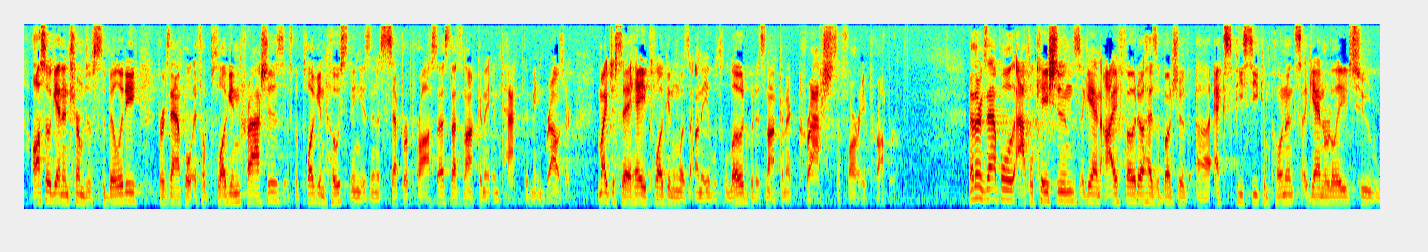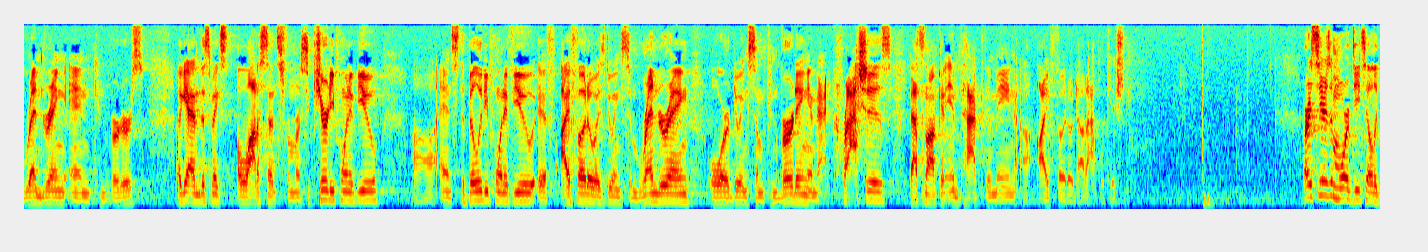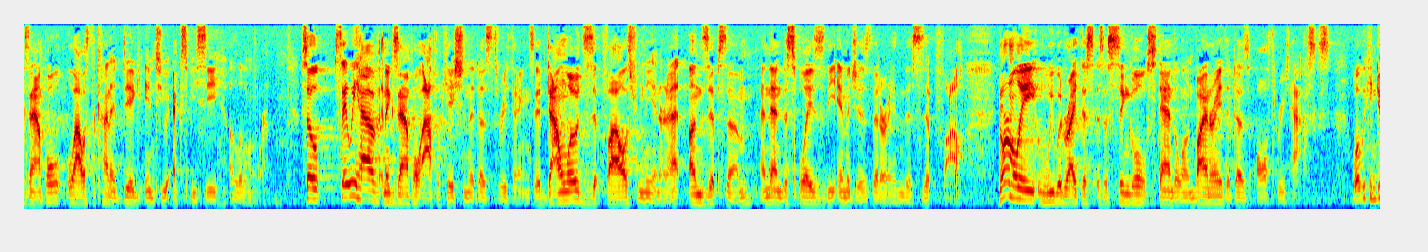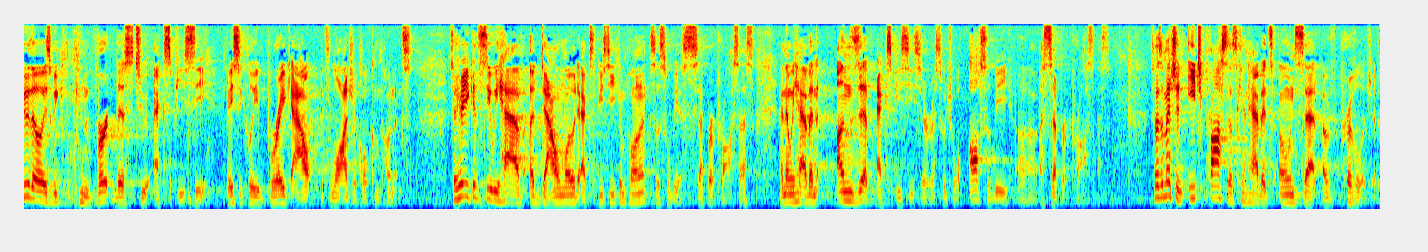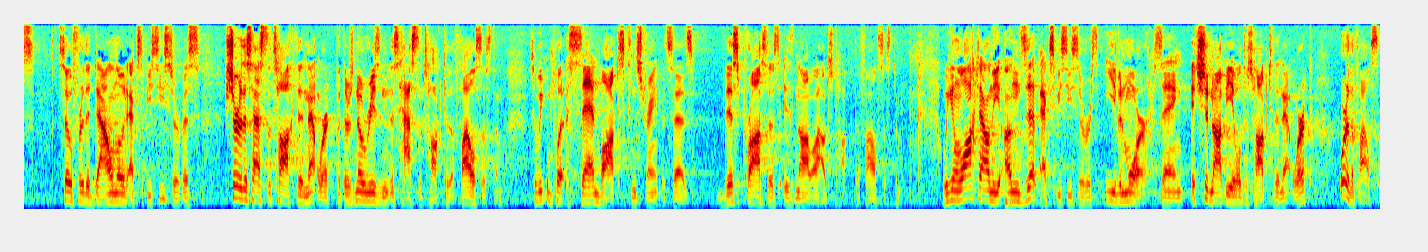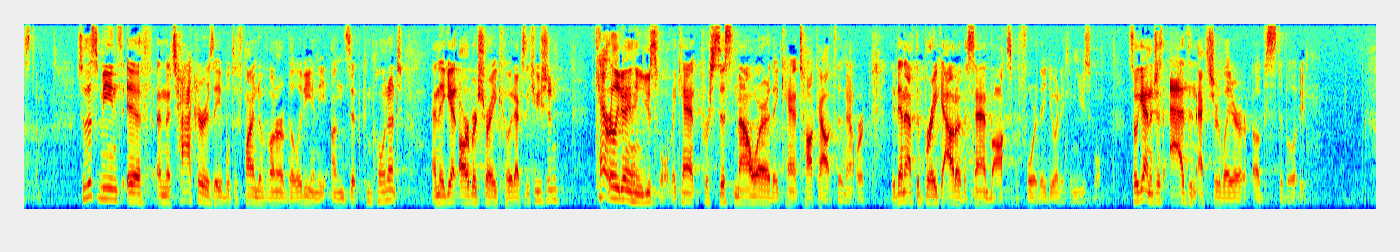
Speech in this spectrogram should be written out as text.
Also again in terms of stability, for example, if a plugin crashes, if the plugin hosting is in a separate process, that's not going to impact the main browser. It might just say, hey, plugin was unable to load, but it's not going to crash Safari proper. Another example, applications. Again, iPhoto has a bunch of uh, XPC components, again related to rendering and converters. Again, this makes a lot of sense from a security point of view. Uh, and stability point of view, if iPhoto is doing some rendering or doing some converting and that crashes, that's not going to impact the main uh, iPhoto.application. All right, so here's a more detailed example, allow us to kind of dig into XPC a little more. So say we have an example application that does three things. It downloads zip files from the internet, unzips them, and then displays the images that are in this zip file. Normally, we would write this as a single standalone binary that does all three tasks. What we can do though is we can convert this to XPC, basically break out its logical components. So here you can see we have a download XPC component, so this will be a separate process. And then we have an unzip XPC service, which will also be uh, a separate process. So as I mentioned, each process can have its own set of privileges. So for the download XPC service, sure this has to talk to the network, but there's no reason this has to talk to the file system. So we can put a sandbox constraint that says this process is not allowed to talk to the file system. We can lock down the unzip XPC service even more, saying it should not be able to talk to the network or the file system. So this means if an attacker is able to find a vulnerability in the unzip component and they get arbitrary code execution, can't really do anything useful. They can't persist malware, they can't talk out to the network. They then have to break out of the sandbox before they do anything useful. So again, it just adds an extra layer of stability.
